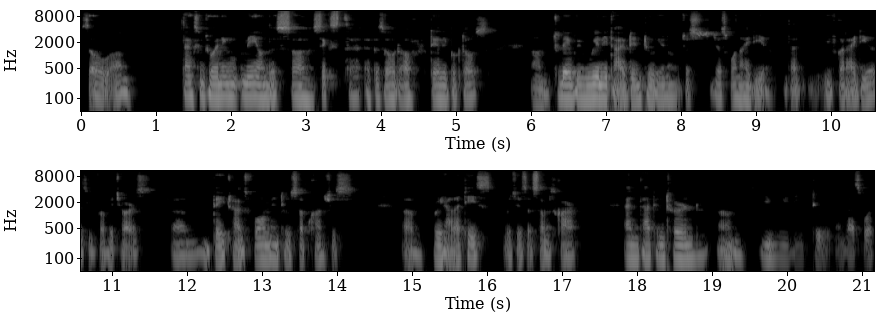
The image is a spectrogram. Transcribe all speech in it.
So, um, thanks for joining me on this uh, sixth episode of Daily Book Dose. Um, today we really dived into, you know, just just one idea that you've got ideas, you've got vichars. Um, they transform into subconscious um, realities, which is a samskar. And that in turn um, you, we need to and that's what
